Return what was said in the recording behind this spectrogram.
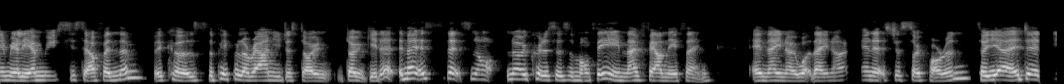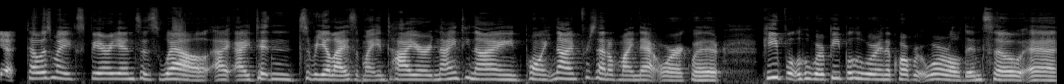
and really immerse yourself in them because the people around you just don't don't get it and that's that's not no criticism of them they've found their thing and they know what they know and it's just so foreign. So yeah it did. Yeah. That was my experience as well. I, I didn't realize that my entire 99.9% of my network were people who were people who were in the corporate world. And so uh,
